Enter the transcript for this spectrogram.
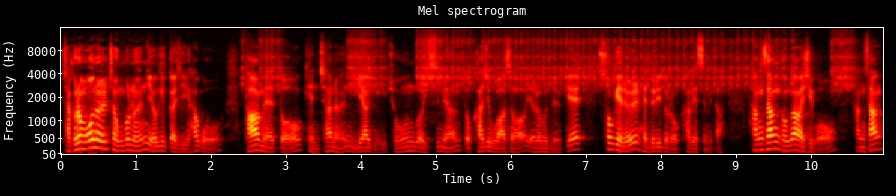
자, 그럼 오늘 정보는 여기까지 하고 다음에 또 괜찮은 이야기, 좋은 거 있으면 또 가지고 와서 여러분들께 소개를 해드리도록 하겠습니다. 항상 건강하시고 항상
